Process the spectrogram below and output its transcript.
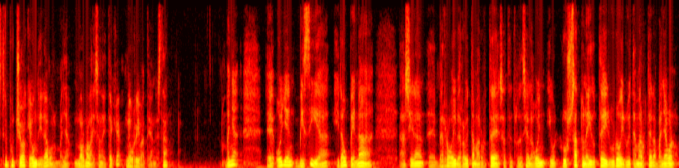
Iztriputxoak egon dira, bon, baina normala izan daiteke, neurri batean, ez da? Baina, e, hoien bizia, iraupena, hasieran e, berroi, berroi tamar urte, esaten zuten ziela, goin, lusatu nahi dute, iruro, tamar urtera, baina, bueno.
